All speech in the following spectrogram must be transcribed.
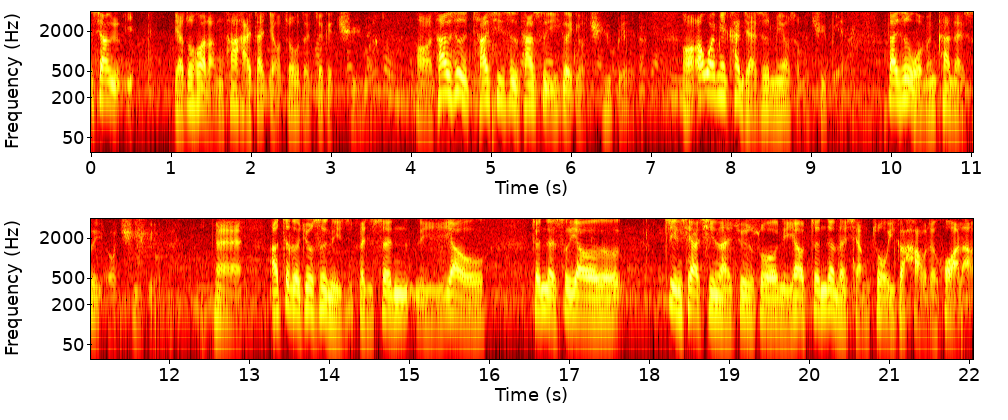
像亚洲画廊，它还在亚洲的这个区嘛，哦，它是它其实它是一个有区别的，哦，啊外面看起来是没有什么区别的，但是我们看来是有区别的，哎，啊，这个就是你本身你要真的是要静下心来，就是说你要真正的想做一个好的画廊。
